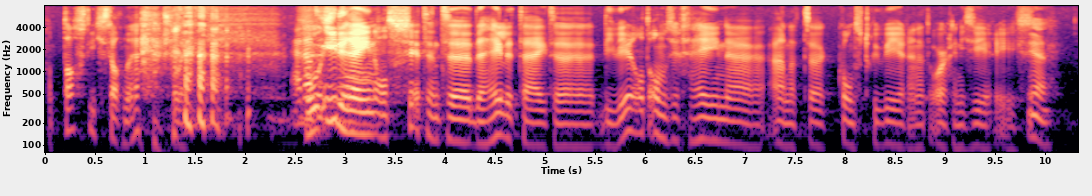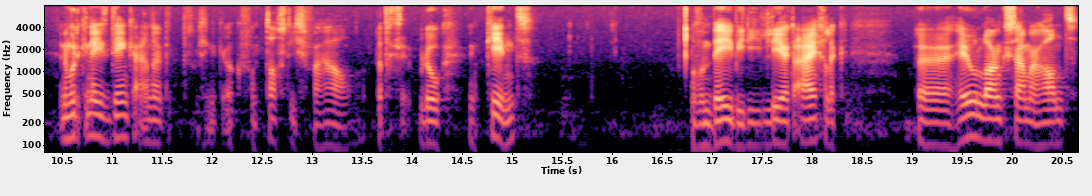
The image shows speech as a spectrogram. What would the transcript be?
fantastisch dan, hè, eigenlijk. Hoe iedereen ontzettend uh, de hele tijd uh, die wereld om zich heen uh, aan het construeren en het organiseren is. Ja. En dan moet ik ineens denken aan, dat vind ik ook een fantastisch verhaal. Dat, ik bedoel, een kind of een baby die leert eigenlijk heel langzamerhand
